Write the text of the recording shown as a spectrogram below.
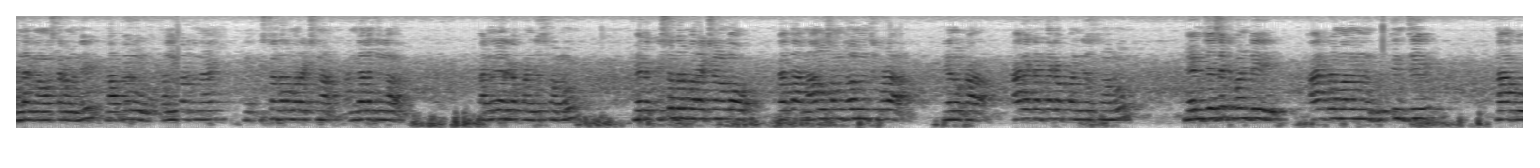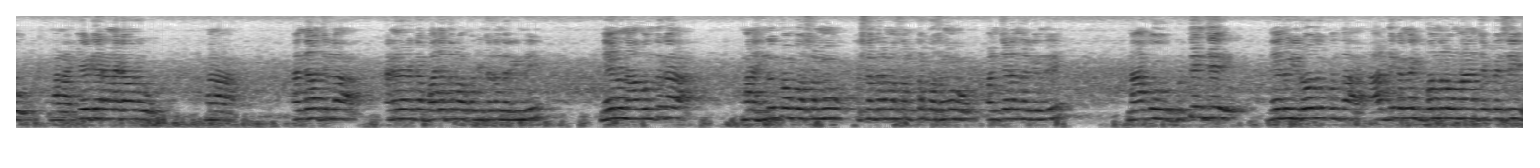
అందరికీ నమస్కారం అండి. నా పేరు మల్లికార్జున నేను కృష్ణధర్మ రక్షణ అందాల జిల్లా కన్వీనర్గా పనిచేస్తున్నాను. నేను కృష్ణధర్మ రక్షణలో గత నాలుగు సంవత్సరాల నుంచి కూడా నేను ఒక కార్యకర్తగా పనిచేస్తున్నాను. మేము చేసేటువంటి కార్యక్రమాలను గుర్తించి నాకు మన కేటీఆర్ అన్న గారు మన నంద్యాల జిల్లా కన్వీనర్గా బాధ్యతలు అప్పగించడం జరిగింది. నేను నా వంతుగా మన హిందుత్వం కోసము కృష్ణధర్మ సంస్థ కోసము పనిచేయడం జరిగింది. నాకు గుర్తించి నేను ఈరోజు కొంత ఆర్థికంగా ఇబ్బందులు ఉన్నాయని చెప్పేసి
